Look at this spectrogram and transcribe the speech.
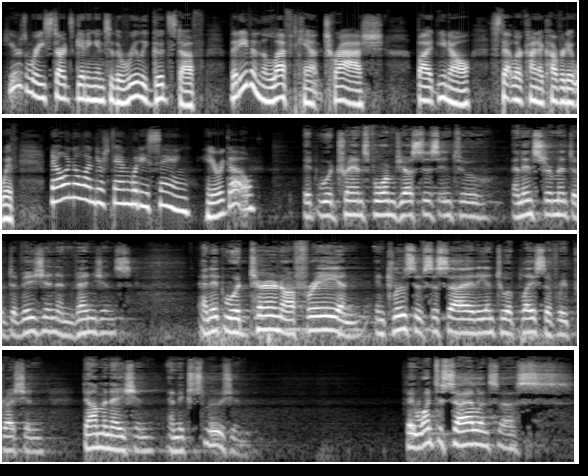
here's where he starts getting into the really good stuff that even the left can't trash But, you know, Stetler kind of covered it with, no one will understand what he's saying. Here we go. It would transform justice into an instrument of division and vengeance. And it would turn our free and inclusive society into a place of repression, domination, and exclusion. They want to silence us,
